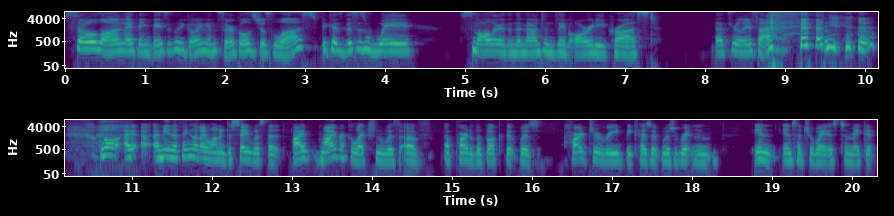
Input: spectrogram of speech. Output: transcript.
so long I think basically going in circles just lost because this is way smaller than the mountains they've already crossed that's really sad. well, I I mean the thing that I wanted to say was that I my recollection was of a part of the book that was hard to read because it was written in in such a way as to make it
